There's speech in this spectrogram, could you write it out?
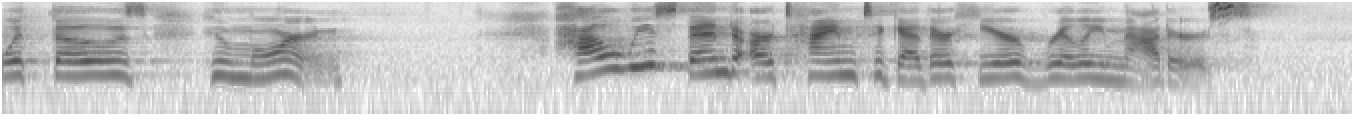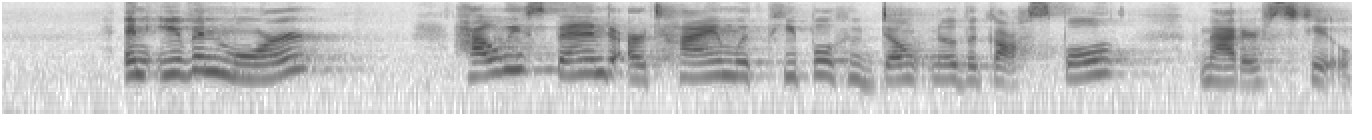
with those who mourn. How we spend our time together here really matters. And even more, how we spend our time with people who don't know the gospel matters too.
